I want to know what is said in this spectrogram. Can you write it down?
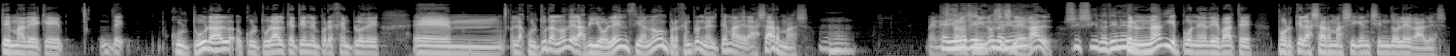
tema de que de cultural, cultural que tienen, por ejemplo, de eh, la cultura, ¿no? De la violencia, ¿no? Por ejemplo, en el tema de las armas. En Que Estados Unidos es legal, Sí, sí, lo tienen... pero nadie pone a debate por qué las armas siguen siendo legales.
